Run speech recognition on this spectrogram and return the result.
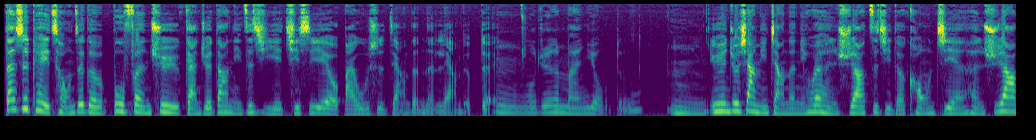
但是可以从这个部分去感觉到你自己也其实也有白巫师这样的能量，对不对？嗯，我觉得蛮有的。嗯，因为就像你讲的，你会很需要自己的空间，很需要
